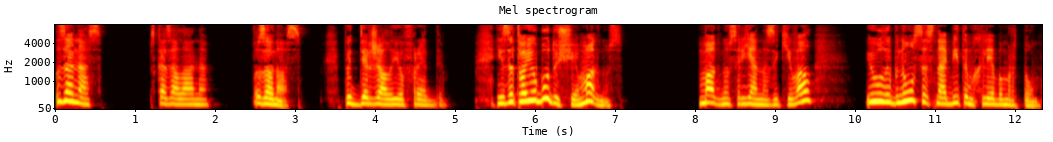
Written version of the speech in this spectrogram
«За нас», — сказала она. «За нас», — поддержал ее Фредди. «И за твое будущее, Магнус». Магнус рьяно закивал и улыбнулся с набитым хлебом ртом.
